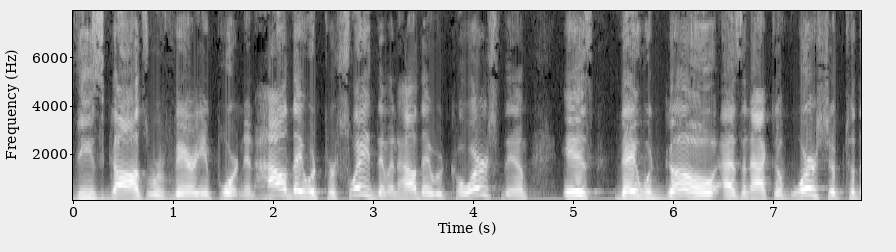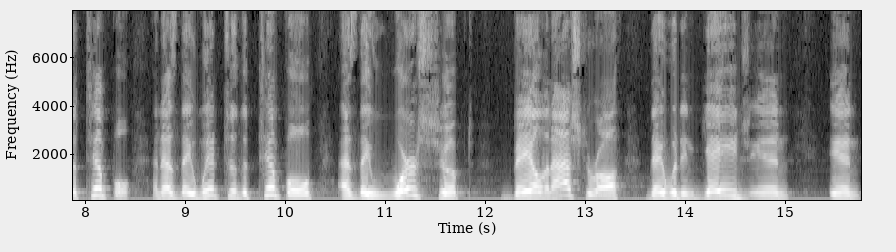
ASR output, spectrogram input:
these gods were very important. And how they would persuade them and how they would coerce them is they would go as an act of worship to the temple. And as they went to the temple, as they worshiped Baal and Ashtaroth, they would engage in, in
